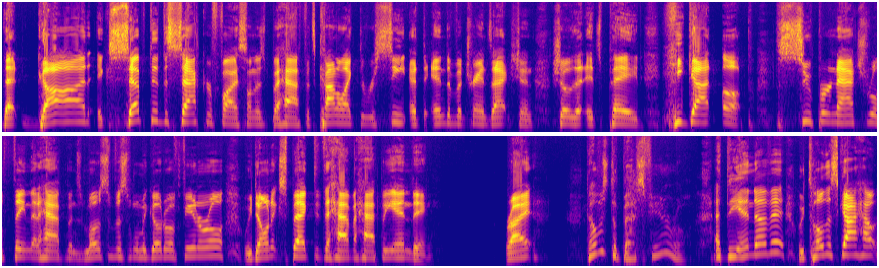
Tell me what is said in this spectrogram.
that God accepted the sacrifice on his behalf. It's kind of like the receipt at the end of a transaction, show that it's paid. He got up, the supernatural thing that happens. Most of us, when we go to a funeral, we don't expect it to have a happy ending, right? That was the best funeral. At the end of it, we told this guy how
